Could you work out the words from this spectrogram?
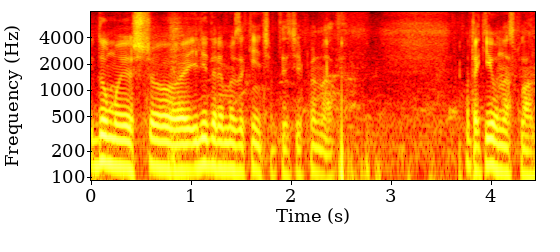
І думаю, що і лідерами закінчимо цей чемпіонат. Отакий у нас план.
